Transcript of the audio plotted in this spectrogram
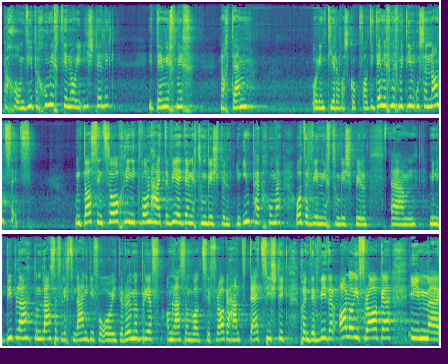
bekommen. Wie bekomme ich die neue Einstellung? Indem ich mich nach dem orientiere, was Gott gefällt. Indem ich mich mit ihm auseinandersetze. Und das sind so kleine Gewohnheiten, wie indem ich zum Beispiel in Impact komme oder wie ich zum Beispiel ähm, meine Bibel lese. Vielleicht sind einige von euch den Römerbrief am Lesen, weil ihr Fragen habt. Der Dienstag könnt ihr wieder alle eure Fragen im äh,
